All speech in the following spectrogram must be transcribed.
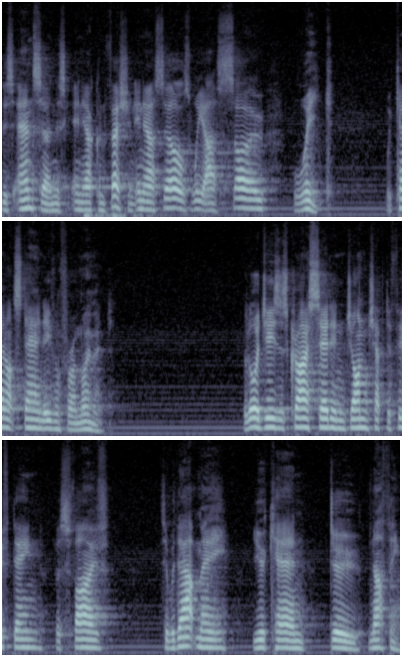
this answer in, this, in our confession. In ourselves, we are so weak. We cannot stand even for a moment. The Lord Jesus Christ said in John chapter 15, verse 5, He said, Without me, you can do nothing.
